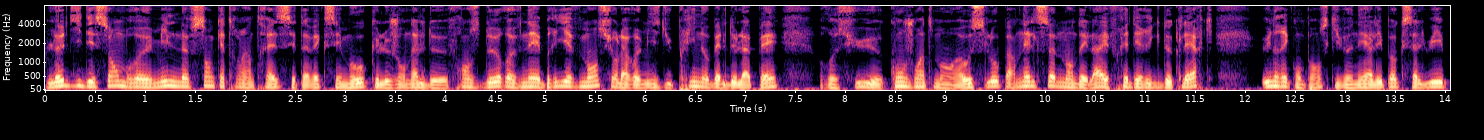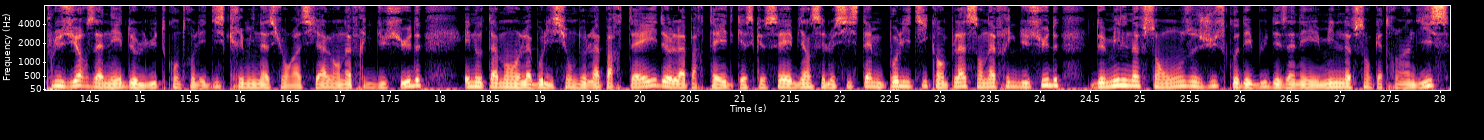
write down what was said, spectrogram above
Le 10 décembre 1993, c'est avec ces mots que le journal de France 2 revenait brièvement sur la remise du prix Nobel de la paix, reçu conjointement à Oslo par Nelson Mandela et Frédéric de Klerk, une récompense qui venait à l'époque saluer plusieurs années de lutte contre les discriminations raciales en Afrique du Sud, et notamment l'abolition de l'apartheid. L'apartheid, qu'est-ce que c'est? Eh bien, c'est le système politique en place en Afrique du Sud de 1911 jusqu'au début des années 1990.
